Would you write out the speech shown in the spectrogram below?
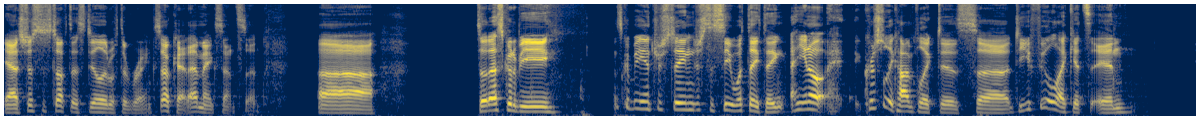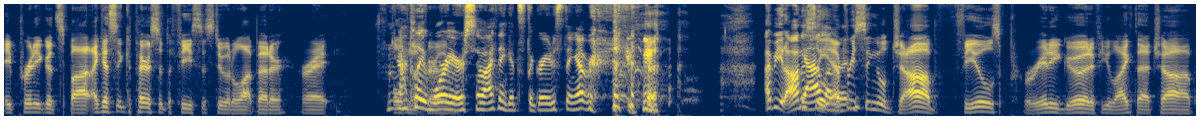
Yeah, it's just the stuff that's dealing with the ranks. Okay, that makes sense then. Uh, so that's gonna be that's gonna be interesting just to see what they think. You know, Crystalline Conflict is. Uh, do you feel like it's in a pretty good spot? I guess in comparison to Feast, it's doing a lot better, right? Holding I play. Warrior, so I think it's the greatest thing ever. I mean, honestly, love every it. single job feels pretty good if you like that job.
